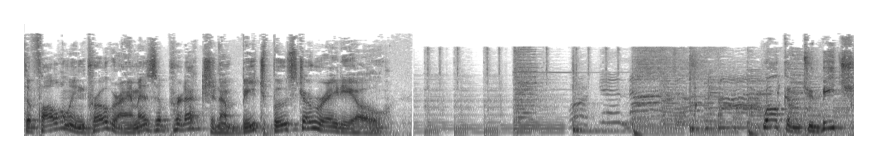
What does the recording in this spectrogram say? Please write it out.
The following program is a production of Beach Booster Radio. Welcome to Beach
